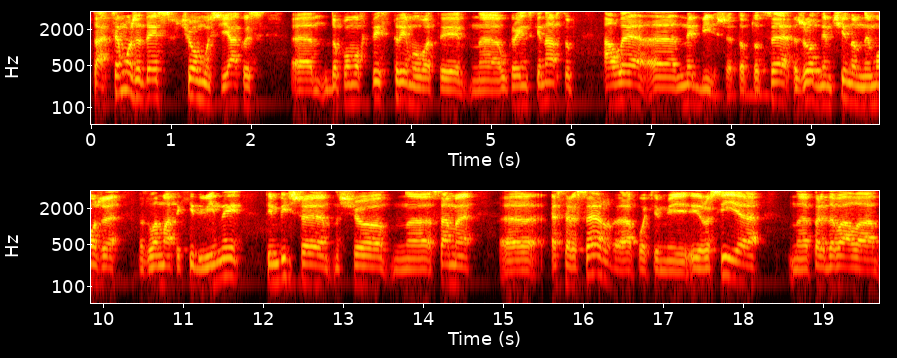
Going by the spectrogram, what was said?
Так, це може десь в чомусь якось е, допомогти стримувати е, український наступ, але не більше. Тобто, це жодним чином не може зламати хід війни. Тим більше, що саме СРСР, а потім і, Росія передавала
